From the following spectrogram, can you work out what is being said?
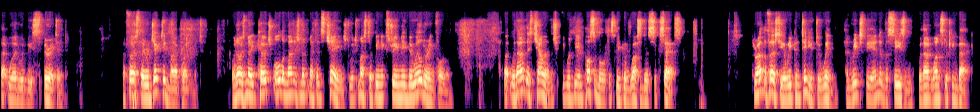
that word would be spirited. At first, they rejected my appointment. When I was made coach, all the management methods changed, which must have been extremely bewildering for them. But without this challenge, it would be impossible to speak of Waseda's success. Throughout the first year, we continued to win and reached the end of the season without once looking back.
